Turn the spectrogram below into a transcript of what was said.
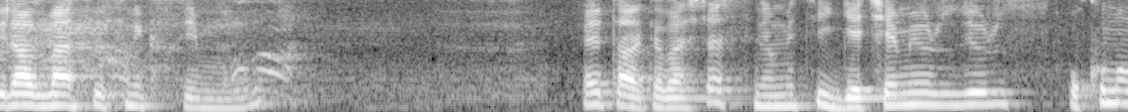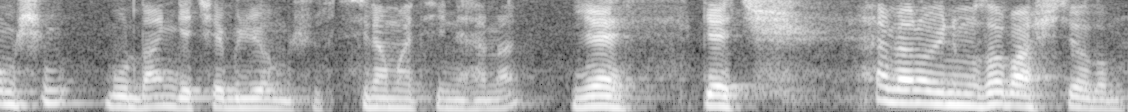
Biraz ben sesini kısayım bunun. Evet arkadaşlar sinematiği geçemiyoruz diyoruz. Okumamışım buradan geçebiliyormuşuz sinematiğini hemen. Yes geç. Hemen oyunumuza başlayalım.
